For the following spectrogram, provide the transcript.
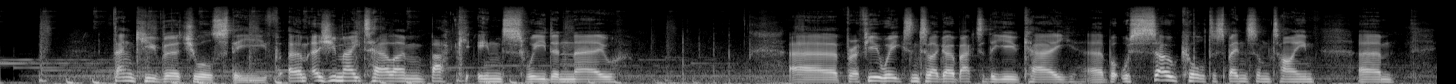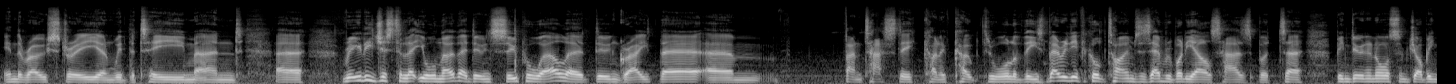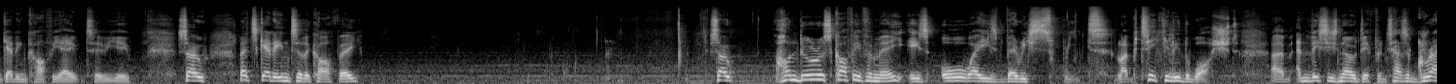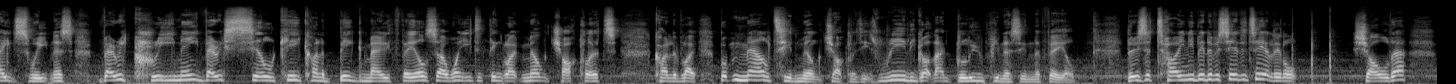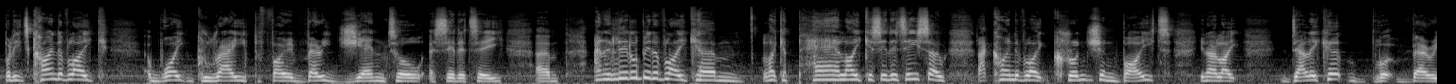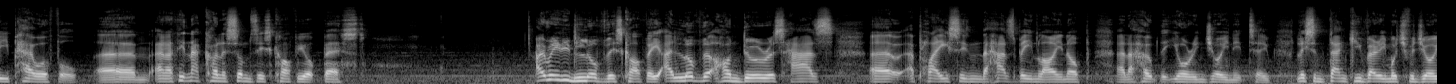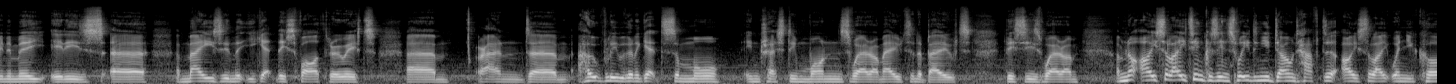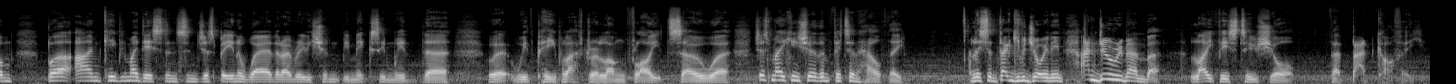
Thank you, Virtual Steve. Um, as you may tell, I'm back in Sweden now uh, for a few weeks until I go back to the UK. Uh, but was so cool to spend some time um, in the roastery and with the team, and uh, really just to let you all know they're doing super well. They're doing great there. Um, fantastic kind of coped through all of these very difficult times as everybody else has but uh, been doing an awesome job in getting coffee out to you. So let's get into the coffee. So Honduras coffee for me is always very sweet, like particularly the washed, um, and this is no different. It has a great sweetness, very creamy, very silky, kind of big mouthfeel. So I want you to think like milk chocolate, kind of like, but melted milk chocolate. It's really got that gloopiness in the feel. There is a tiny bit of acidity, a little shoulder, but it's kind of like a white grape, very very gentle acidity, um, and a little bit of like um, like a pear-like acidity. So that kind of like crunch and bite, you know, like delicate but very powerful. Um, and I think that kind of sums this coffee up best. I really love this coffee. I love that Honduras has uh, a place in the Has Bean lineup, and I hope that you're enjoying it too. Listen, thank you very much for joining me. It is uh, amazing that you get this far through it, um, and um, hopefully, we're going to get some more interesting ones where I'm out and about. This is where I'm I'm not isolating because in Sweden you don't have to isolate when you come, but I'm keeping my distance and just being aware that I really shouldn't be mixing with uh, with people after a long flight. So uh, just making sure them fit and healthy. Listen, thank you for joining, and do remember, life is too short for bad coffee.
